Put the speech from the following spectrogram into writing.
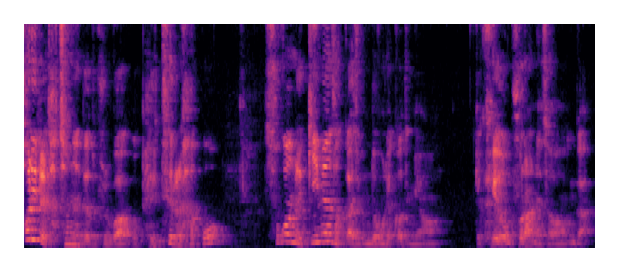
허리를 다쳤는데도 불구하고 벨트를 하고 수건을 끼면서까지 운동을 했거든요. 그게 너무 불안해서 그러니까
